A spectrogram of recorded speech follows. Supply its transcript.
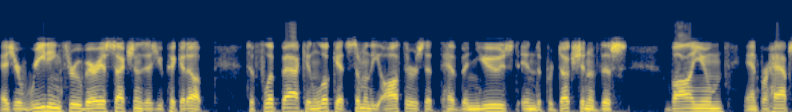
as you're reading through various sections as you pick it up to flip back and look at some of the authors that have been used in the production of this volume, and perhaps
